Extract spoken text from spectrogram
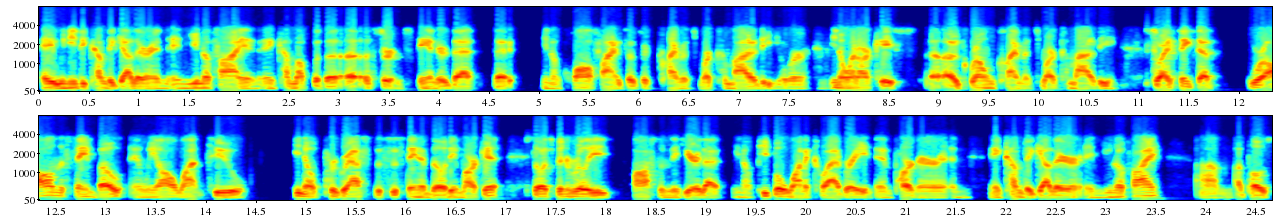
hey, we need to come together and, and unify and, and, come up with a, a certain standard that, that you know qualifies as a climate smart commodity or you know in our case a grown climate smart commodity so i think that we're all in the same boat and we all want to you know progress the sustainability market so it's been really awesome to hear that you know people want to collaborate and partner and and come together and unify um, opposed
